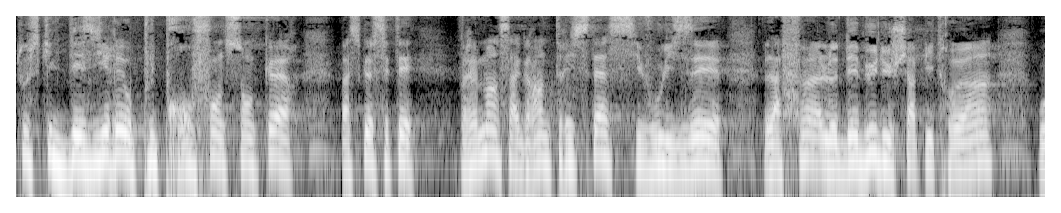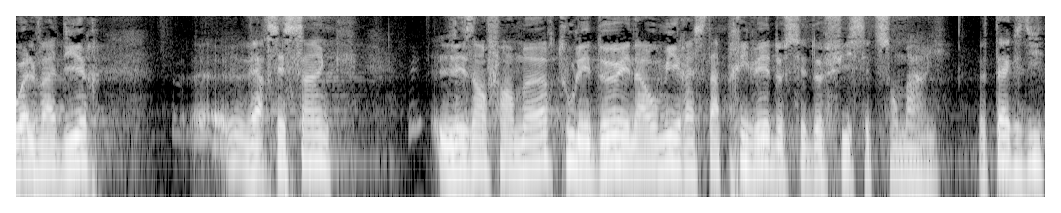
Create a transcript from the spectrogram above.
tout ce qu'il désirait au plus profond de son cœur, parce que c'était vraiment sa grande tristesse si vous lisez le début du chapitre 1, où elle va dire, euh, verset 5, les enfants meurent tous les deux et Naomi resta privée de ses deux fils et de son mari. Le texte dit,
